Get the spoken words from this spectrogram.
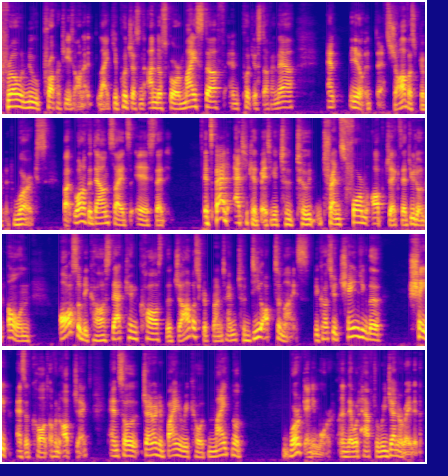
throw new properties on it. Like you put just an underscore my stuff and put your stuff in there. And you know that's JavaScript, it works. But one of the downsides is that it's bad etiquette basically to, to transform objects that you don't own. Also because that can cause the JavaScript runtime to de-optimize because you're changing the shape, as it's called, of an object. And so generated binary code might not work anymore, and they would have to regenerate it.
